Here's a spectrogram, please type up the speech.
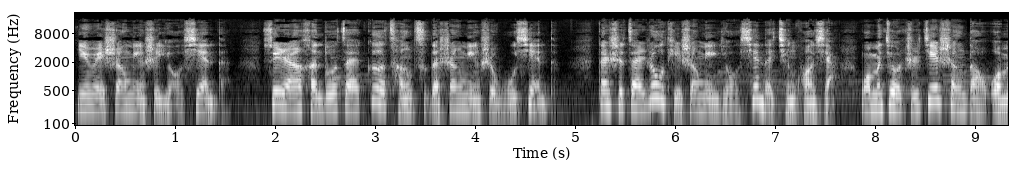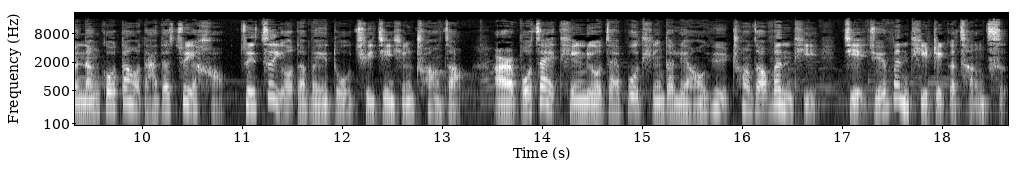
因为生命是有限的，虽然很多在各层次的生命是无限的。但是在肉体生命有限的情况下，我们就直接升到我们能够到达的最好、最自由的维度去进行创造，而不再停留在不停的疗愈、创造问题、解决问题这个层次。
